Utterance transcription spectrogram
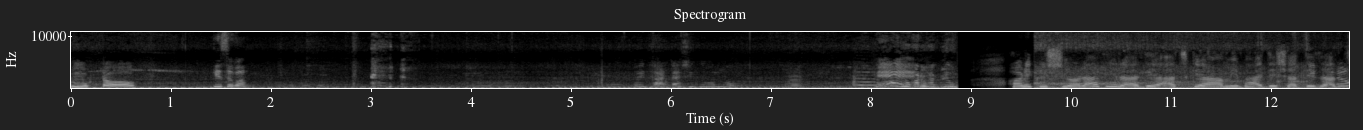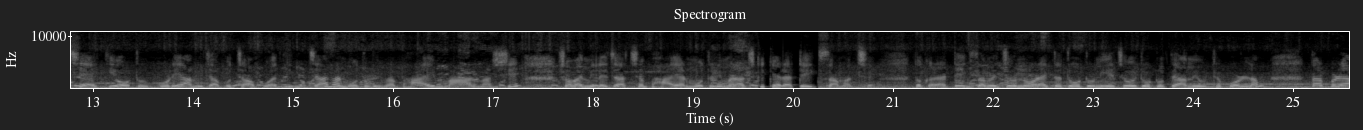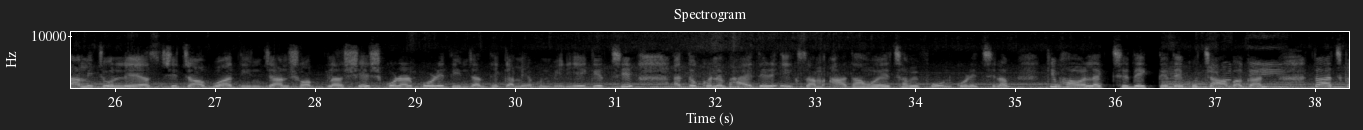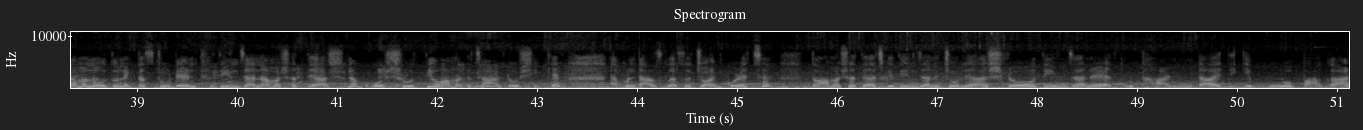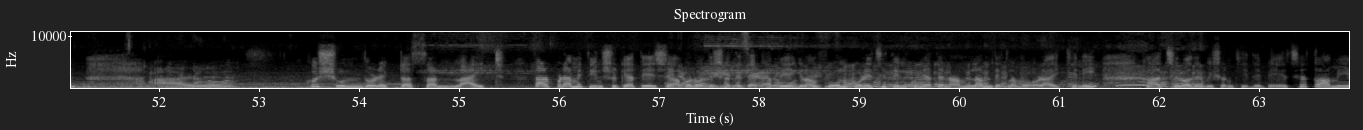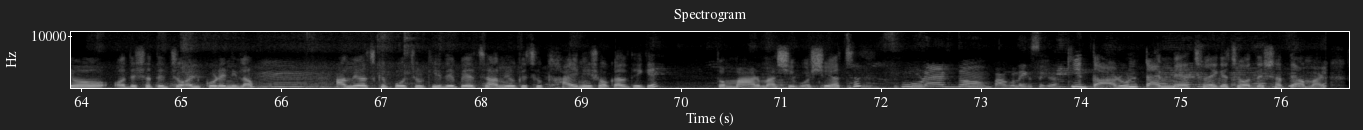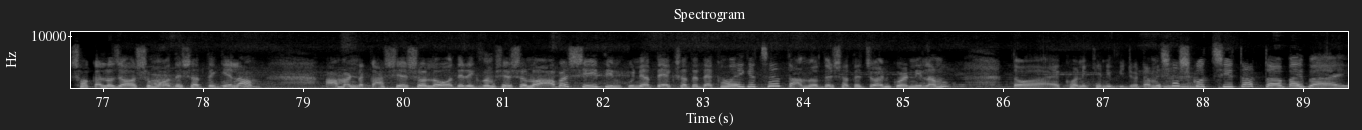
মুখটা হ্যাঁ হরে কৃষ্ণ, রাধে রাধে। আজকে আমি ভাইদের সাথে যাচ্ছি একই অটো করে। আমি যাব চাপুয়া দিনজান আর মধুরিমা ভাই মা মাসি, সবাই মিলে যাচ্ছে। ভাই আর মধুরিমার আজকে ক্যারাটে এক্সাম আছে। তো ক্যারাটে এক্সামের জন্য ওরা একটা টোটো নিয়েছে, ওই টোটোতে আমি উঠে পড়লাম। তারপরে আমি চলে আসছি চাবুয়া দিনজান সব ক্লাস শেষ করার পরে দিনজান থেকে আমি এখন বেরিয়ে গেছি। এতক্ষণে ভাইদের এক্সাম আধা হয়েছে, আমি ফোন করেছিলাম। কি ভালো লাগছে দেখতে, দেখো চা বাগান। তো আজকে আমার নতুন একটা স্টুডেন্ট দিনজান আমার সাথে আসলো। ও শ্রুতিও আমার কাছে আর্টও শিখে এখন ডান্স ক্লাসে জয়েন করেছে। তো আমার সাথে আজকে দিনজানে চলে আসলো। দিনজানের এত ঠান্ডা, এদিকে পুরো বাগান। আর খুব সুন্দর একটা সানলাইট তারপরে আমি তিনসুকিয়াতে এসে আবার ওদের সাথে দেখা পেয়ে গেলাম ফোন করেছি তিনকুনিয়াতে নামলাম দেখলাম ওরা এখানেই খাচ্ছিল ওদের ভীষণ খিদে পেয়েছে। তো আমিও ওদের সাথে জয়েন করে নিলাম। আমি আজকে প্রচুর খিদে পেয়েছে আমিও কিছু খাইনি সকাল থেকে। তো মার মাসি বসে আছে। পুরা একদম পাগল হয়ে গেছে কি দারুণ টাইম ম্যাচ হয়ে গেছে ওদের সাথে আমার। সকালেও যাওয়ার সময় ওদের সাথে গেলাম। আমার না কাজ শেষ হলো ওদের এক্সাম শেষ হলো আবার সেই তিন কুনিয়াতে একসাথে দেখা হয়ে গেছে তো আমি ওদের সাথে জয়েন করে নিলাম। তো এখন এখানে ভিডিওটা আমি শেষ করছি টাটা বাই বাই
